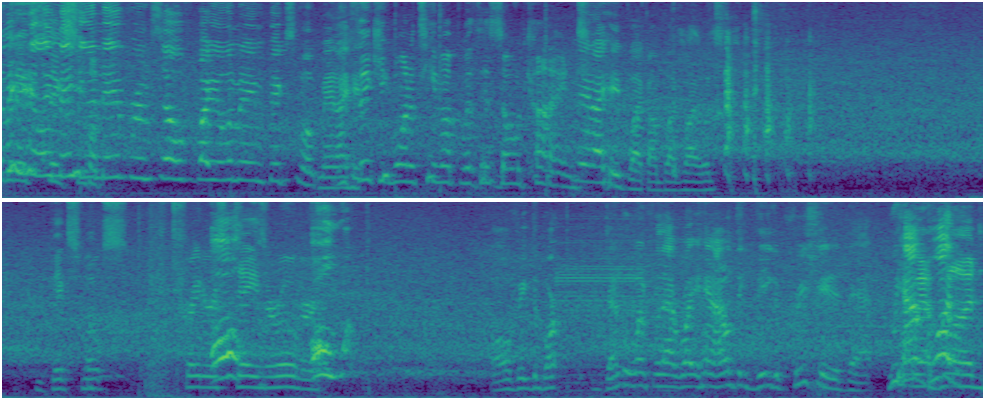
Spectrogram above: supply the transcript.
immediately Big making a name for himself by eliminating Big Smoke. Man, I You'd hate. think he'd want to team up with his own kind. Man, I hate black on black violence. Big Smoke's traitorous Oh. days are over. oh, oh, Vig the Bar. Denville went for that right hand. I don't think Vig appreciated that. We have, We have blood.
